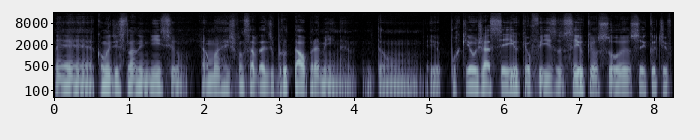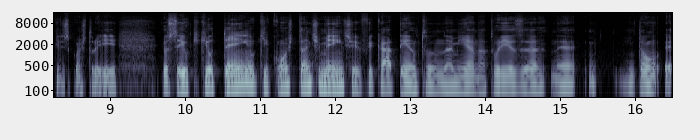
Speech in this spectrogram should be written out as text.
é, como eu disse lá no início, é uma responsabilidade brutal para mim, né? Então, eu, porque eu já sei o que eu fiz, eu sei o que eu sou, eu sei o que eu tive que desconstruir, eu sei o que, que eu tenho que constantemente ficar atento na minha natureza, né? Então, é,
